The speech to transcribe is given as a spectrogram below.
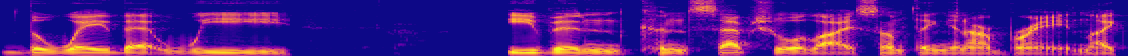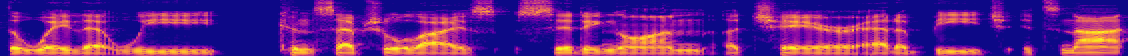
the way that we even conceptualize something in our brain, like the way that we conceptualize sitting on a chair at a beach, it's not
